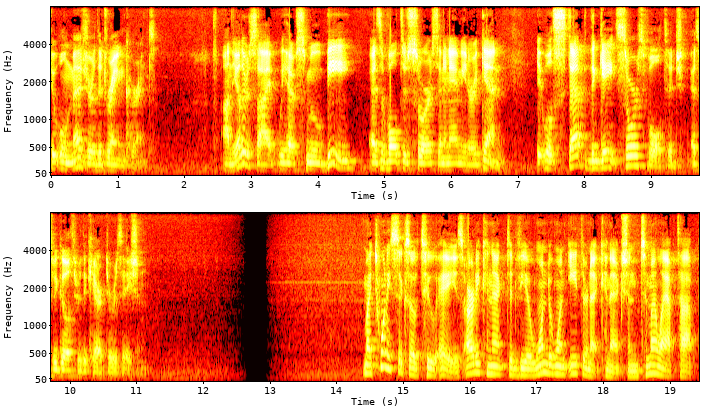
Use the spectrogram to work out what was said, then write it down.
It will measure the drain current. On the other side, we have SMU-B as a voltage source and an ammeter again. It will step the gate source voltage as we go through the characterization. My 2602A is already connected via one-to-one -one Ethernet connection to my laptop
